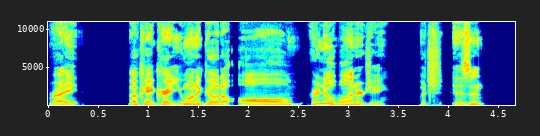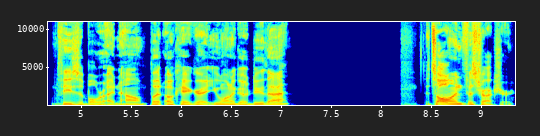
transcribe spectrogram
right? Okay, great. You want to go to all renewable energy, which isn't feasible right now, but okay, great. You want to go do that? It's all infrastructure.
